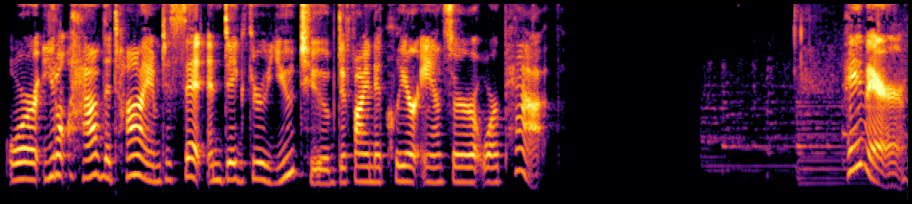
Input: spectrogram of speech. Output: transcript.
or you don't have the time to sit and dig through YouTube to find a clear answer or path. Hey there,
